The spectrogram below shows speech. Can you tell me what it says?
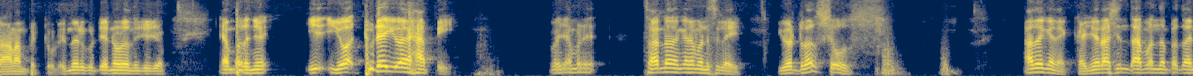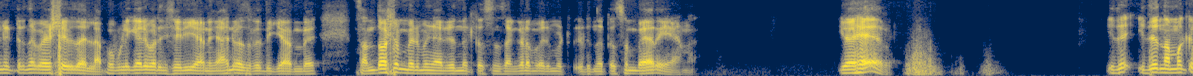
കാണാൻ പറ്റുള്ളൂ. ഇന്നൊരു കുട്ടി എന്നോട് എന്ന് ചോദിച്ചു ഞാൻ പറഞ്ഞു you are today you are happy അപ്പോൾ ഞാൻ പറഞ്ഞു സാറിന് എങ്ങനെ മനസ്സിലായി? യുവർ ഡ്രസ് ഷോസ് അതെങ്ങനെ? കഴിഞ്ഞ പ്രാവശ്യം താൻ വന്നപ്പോൾ താൻ ഇട്ടിരുന്ന വേഷം ഇതല്ല. അപ്പോൾ പുള്ളിക്കാർ പറഞ്ഞു ശരിയാണ് ഞാനും അത് ശ്രദ്ധിക്കാറുണ്ട്. സന്തോഷം വരുമ്പോൾ ഞാൻ ഇടുന്ന ഡ്രസ്സും സങ്കടം വരുമ്പോൾ ഇടുന്ന ഡ്രസ്സും വേറെയാണ്. യുവർ ഹെയർ ഇത് ഇത് നമുക്ക്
